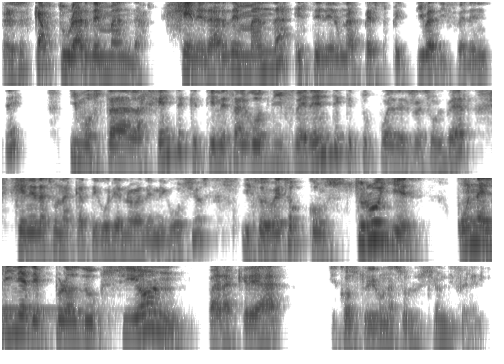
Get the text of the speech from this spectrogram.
Pero eso es capturar demanda. Generar demanda es tener una perspectiva diferente y mostrar a la gente que tienes algo diferente que tú puedes resolver, generas una categoría nueva de negocios y sobre eso construyes una línea de producción para crear y construir una solución diferente.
